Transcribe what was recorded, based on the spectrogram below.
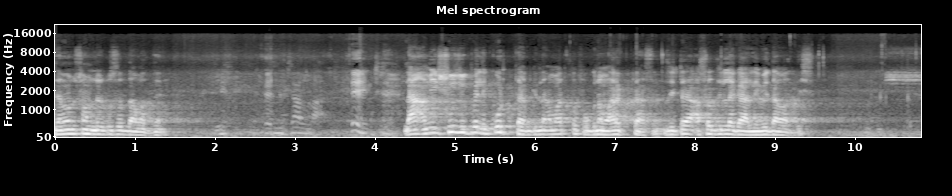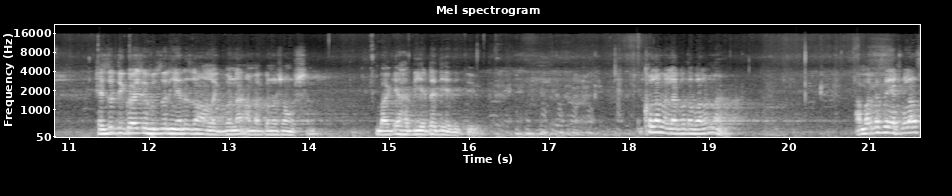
যেমন সামনের বছর দাওয়াত দেন। না, আমি সুযোগ পেলে করতাম, কিন্তু আমার তো প্রোগ্রাম আরেকটা আছে, যেটা আসাদুল্লাহ গালিবে দাওয়াত দিস হে যদি কয় যে, হুজুর ইয়ানে জানা লাগবে না, আমার কোনো সমস্যা নেই। বাকি হাদিয়াটা দিয়ে দিতে। খোলামেলা কথা বলো না। আমার কাছে এখলাস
